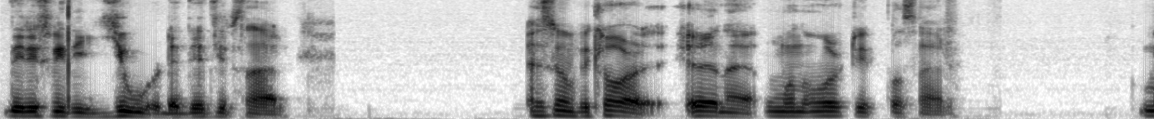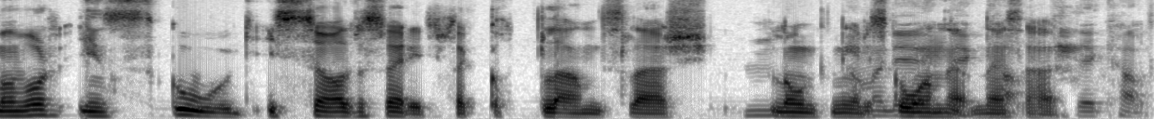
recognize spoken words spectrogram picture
Det är liksom inte jord, det är typ så här. Hur ska man förklara det? Jag vet inte, om man har varit typ på så här. Om man har varit i en skog i södra Sverige, typ så här Gotland slash Mm. långt ner i Skåne. Det, det, är så här. kalk, det är kalk.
